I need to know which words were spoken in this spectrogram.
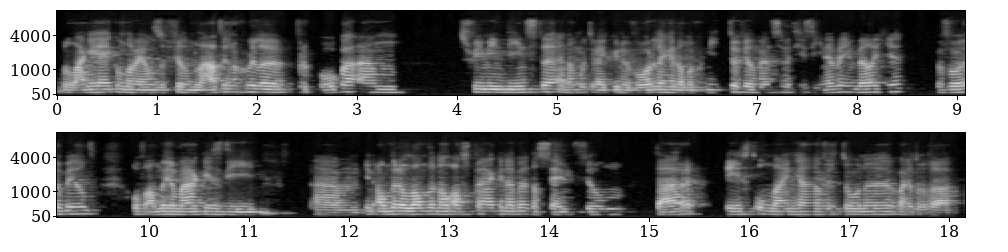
belangrijk, omdat wij onze film later nog willen verkopen aan streamingdiensten. En dan moeten wij kunnen voorleggen dat nog niet te veel mensen het gezien hebben in België bijvoorbeeld. Of andere makers die um, in andere landen al afspraken hebben dat zij hun film daar eerst online gaan vertonen, waardoor dat,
